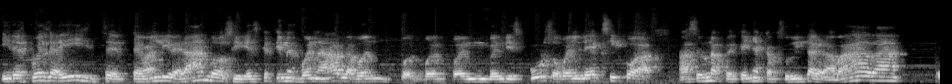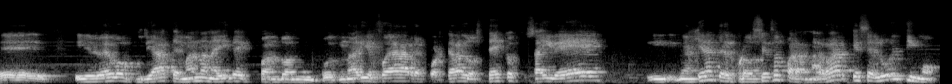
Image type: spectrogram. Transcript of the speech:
y después de ahí te, van liberando, si es que tienes buena habla, buen, buen, buen, buen discurso, buen léxico, a, hacer una pequeña capsulita grabada, eh, y luego pues ya te mandan ahí de cuando pues, nadie fue a reportar a los tecos, pues ahí ve, y imagínate el proceso para narrar, que es el último.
